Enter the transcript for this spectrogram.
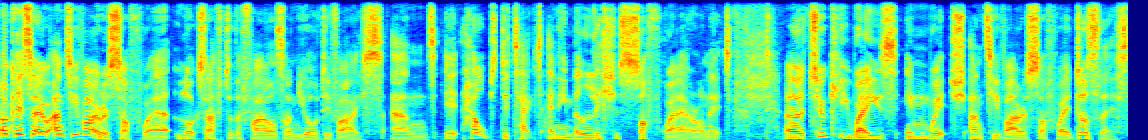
Okay, so antivirus software looks after the files on your device and it helps detect any malicious software on it. Now, there are two key ways in which antivirus software does this.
